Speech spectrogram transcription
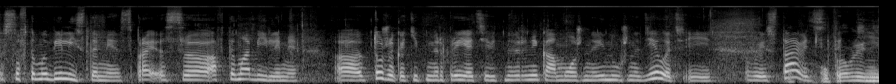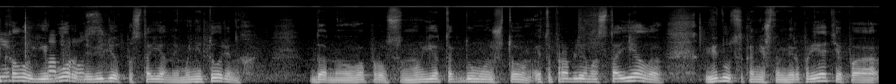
с автомобилистами, с, с автомобилями э, тоже какие-то мероприятия ведь наверняка можно и нужно делать, и вы ставить Управление экологии вопросы. города ведет постоянный мониторинг данного вопроса. Но я так думаю, что эта проблема стояла. Ведутся, конечно, мероприятия по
